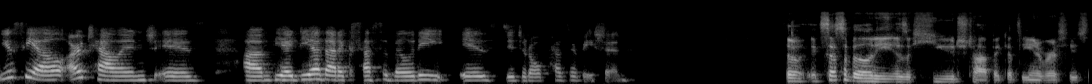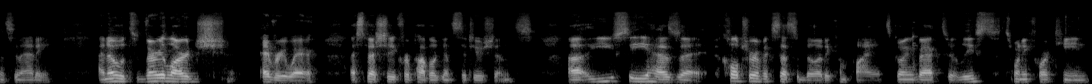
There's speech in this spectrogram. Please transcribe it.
UCL, our challenge is um, the idea that accessibility is digital preservation. So accessibility is a huge topic at the University of Cincinnati. I know it's very large everywhere, especially for public institutions. Uh, UC has a, culture of accessibility compliance going back to at least 2014.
